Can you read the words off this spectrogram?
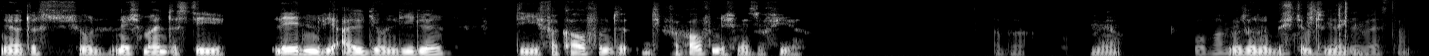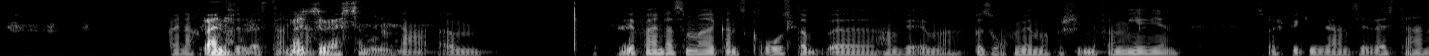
Ja, das schon. Nee, ich meine, dass die Läden wie Aldi und Lidl, die verkaufen, die verkaufen nicht mehr so viel. Aber Ja, nur so eine bestimmte Menge. Silvestern. Weihnachten Weihnachten, Silvestern, bei ja. Silvester, genau. Ja, ähm, wir feiern das immer ganz groß. Da äh, haben wir immer, besuchen wir immer verschiedene Familien. Zum Beispiel gehen wir an Silvestern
